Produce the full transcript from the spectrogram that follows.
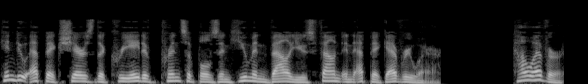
Hindu epic shares the creative principles and human values found in epic everywhere. However,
